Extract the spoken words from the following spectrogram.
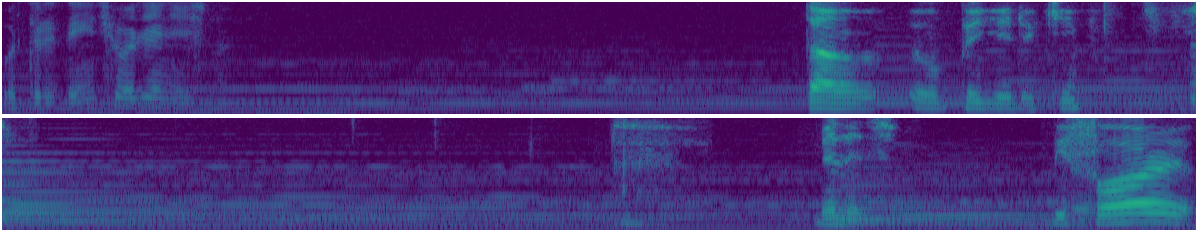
o tridente e o alienígena. Tá, eu peguei ele aqui. Beleza. Before.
